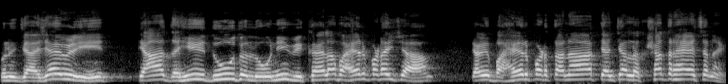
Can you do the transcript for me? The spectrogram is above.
पण ज्या ज्यावेळी त्या दही दूध लोणी विकायला बाहेर पडायच्या त्यावेळी बाहेर पडताना त्यांच्या लक्षात राहायचं नाही.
